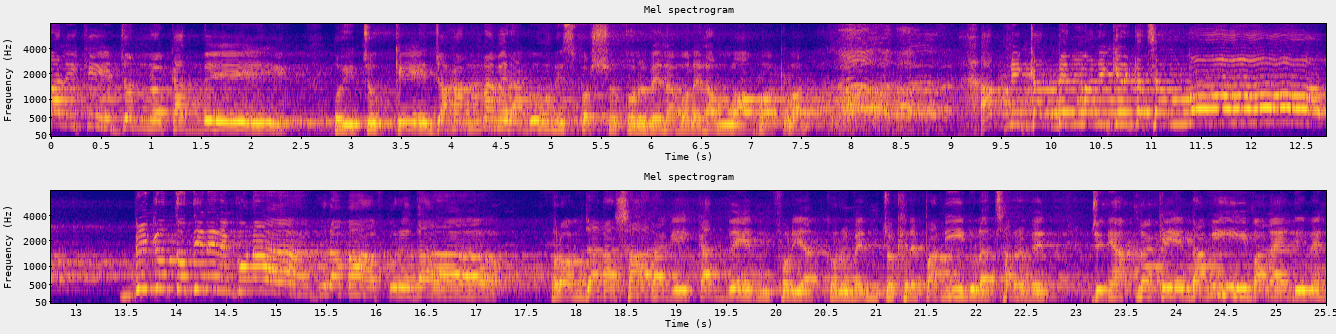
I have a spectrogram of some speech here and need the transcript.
মালিকের জন্য কাঁদবে, ওই চোখকে জাহান্নামের আগুন স্পর্শ করবে না বলেন আল্লাহ আকবার। আপনি কাঁদবেন মালিকের কাছে, আল্লাহ, বিগত দিনের গুণা গুলা মাফ করে দাও। রমজান আসার আগে কাঁদবেন, ফরিয়াদ করবেন, চোখের পানিগুলা ছাড়বেন। যিনি আপনাকে দামি বানায় দিবেন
